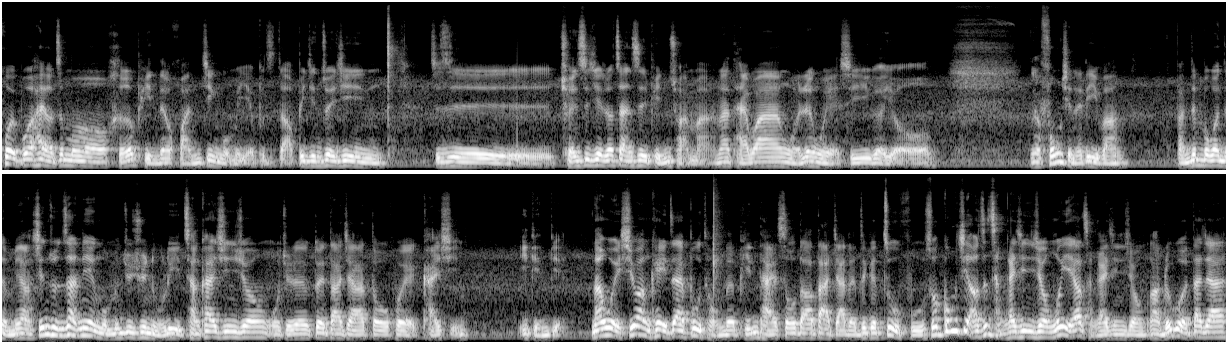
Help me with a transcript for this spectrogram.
会不会还有这么和平的环境，我们也不知道。毕竟最近就是全世界都战事频传嘛，那台湾我认为也是一个有有风险的地方。反正不管怎么样，心存善念，我们就去努力，敞开心胸，我觉得对大家都会开心一点点。那我也希望可以在不同的平台收到大家的这个祝福，说恭喜老师敞开心胸，我也要敞开心胸啊！如果大家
